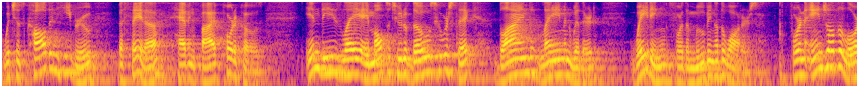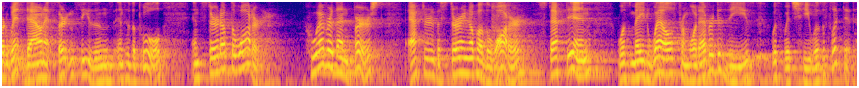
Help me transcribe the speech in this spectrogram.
which is called in Hebrew Bethesda, having five porticos. In these lay a multitude of those who were sick, blind, lame, and withered, waiting for the moving of the waters. For an angel of the Lord went down at certain seasons into the pool and stirred up the water. Whoever then first, after the stirring up of the water, stepped in, was made well from whatever disease with which he was afflicted.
